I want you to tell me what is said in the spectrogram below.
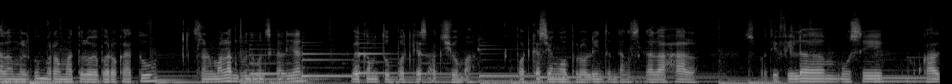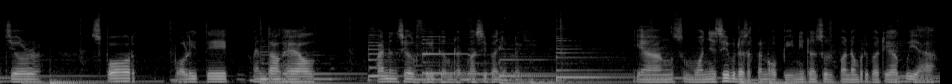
Assalamualaikum warahmatullahi wabarakatuh. Selamat malam teman-teman sekalian. Welcome to Podcast Axioma Podcast yang ngobrolin tentang segala hal Seperti film, musik, pop culture, sport, politik, mental health, financial freedom, dan masih banyak lagi. Yang semuanya sih berdasarkan opini dan sudut pandang pribadi aku ya.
